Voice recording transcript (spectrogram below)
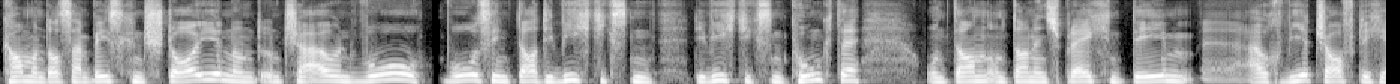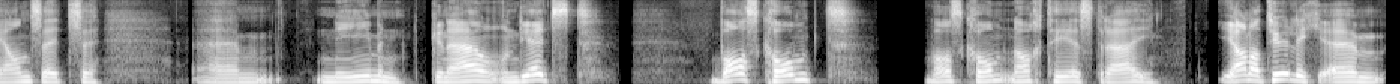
kann man das ein bisschen steuern und, und schauen, wo, wo sind da die wichtigsten, die wichtigsten Punkte und dann, und dann entsprechend dem äh, auch wirtschaftliche Ansätze ähm, nehmen. Genau. Und jetzt, was kommt, was kommt nach TS3? Ja, natürlich. Ähm,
